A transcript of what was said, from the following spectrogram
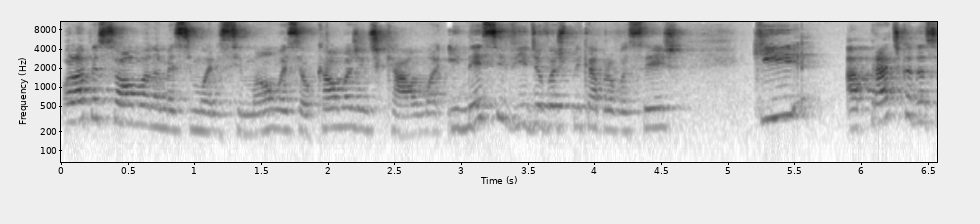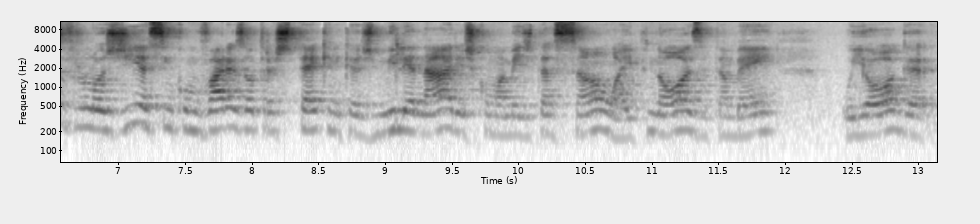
Olá pessoal, meu nome é Simone Simão, esse é o Calma Gente Calma. E nesse vídeo eu vou explicar para vocês que a prática da sofrologia, assim como várias outras técnicas milenares, como a meditação, a hipnose também, o yoga,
